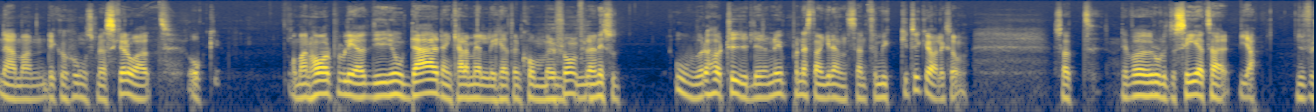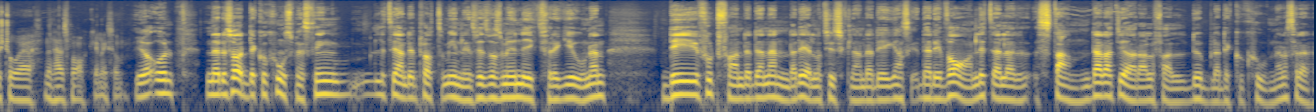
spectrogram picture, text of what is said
när man dekorationsmäskar då att och om man har problem, det är nog där den karamelligheten kommer Mm, ifrån mm. för den är så oerhört tydlig. Den är på nästan gränsen för mycket tycker jag liksom. Så att det var roligt att se att så här, ja, nu förstår jag den här smaken liksom. Ja, och när du sa dekoktionsmäskning, lite grann det vi pratade om inledningsvis, vad som är unikt för regionen. Det är ju fortfarande den enda delen av Tyskland där det är, ganska, där det är vanligt eller standard att göra i alla fall dubbla dekoktioner och sådär.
